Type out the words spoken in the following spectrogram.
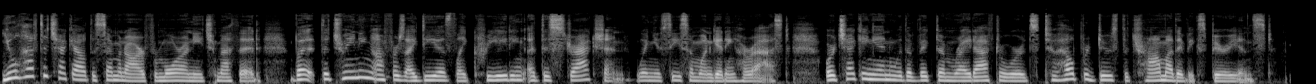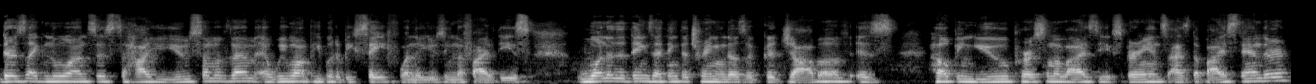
You'll have to check out the seminar for more on each method, but the training offers ideas like creating a distraction when you see someone getting harassed, or checking in with a victim right afterwards to help reduce the trauma they've experienced. There's like nuances to how you use some of them, and we want people to be safe when they're using the 5Ds. One of the things I think the training does a good job of is helping you personalize the experience as the bystander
